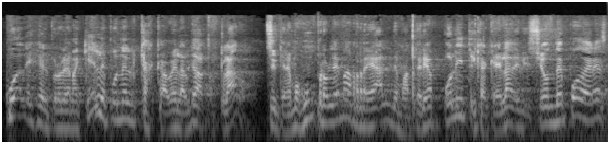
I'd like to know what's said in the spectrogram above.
cuál es el problema. ¿Quién le pone el cascabel al gato? Claro, si tenemos un problema real de materia política, que es la división de poderes,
